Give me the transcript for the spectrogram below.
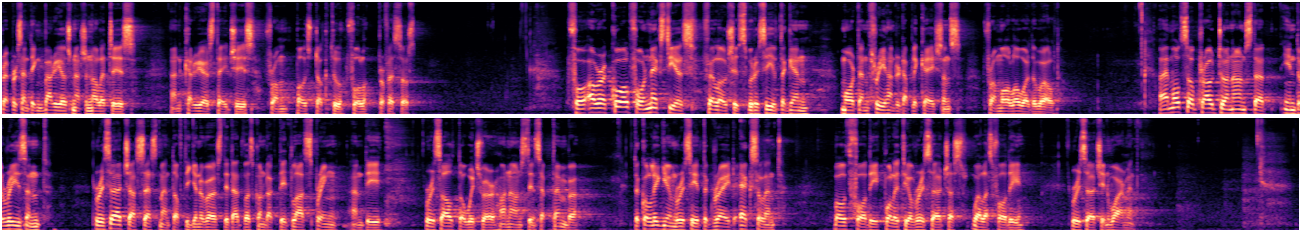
representing various nationalities and career stages from postdoc to full professors. For our call for next year's fellowships, we received again more than 300 applications from all over the world. I am also proud to announce that in the recent research assessment of the university that was conducted last spring and the result of which were announced in September, the Collegium received the grade excellent, both for the quality of research as well as for the research environment.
